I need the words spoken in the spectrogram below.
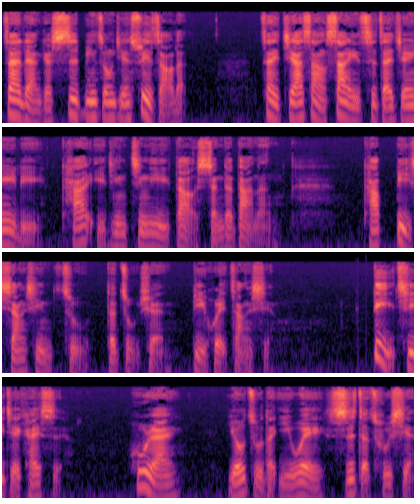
在两个士兵中间睡着了。再加上上一次在监狱里，他已经经历到神的大能，他必相信主的主权必会彰显。第七节开始，忽然有主的一位使者出现，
